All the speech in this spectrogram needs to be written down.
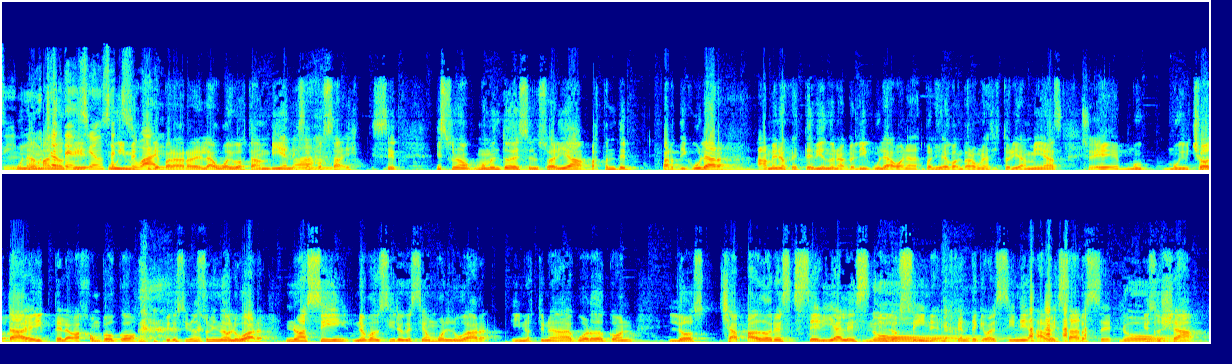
sí, una mucha mano que, uy, me sexual. tiré para agarrar el agua y vos también? Esa Ah. cosa es, se- es un momento de sensualidad bastante particular, a menos que estés viendo una película, bueno, después les voy a contar algunas historias mías, Sí. eh, muy, muy chota, ahí te la baja un poco, pero si no es un lindo lugar. No así, no considero que sea un buen lugar y no estoy nada de acuerdo con los chapadores seriales No. en los cines, la gente que va al cine a besarse. No. Eso ya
